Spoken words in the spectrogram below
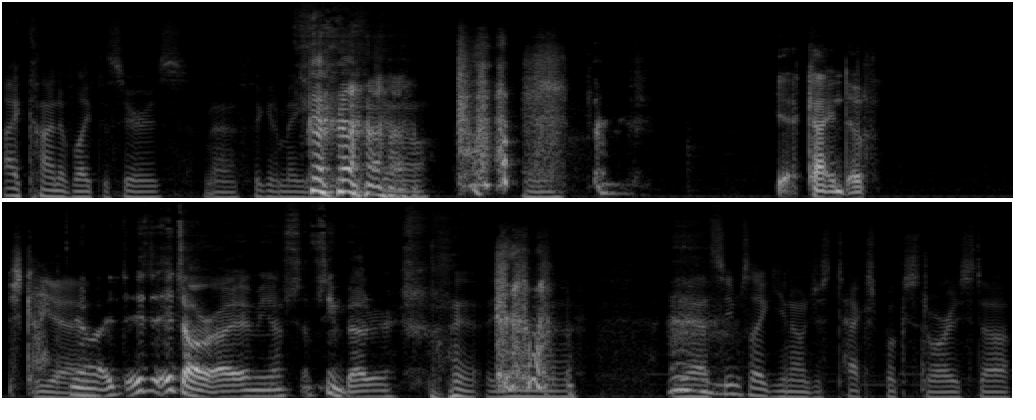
I I kind of like the series. Uh, thinking of making a YouTube channel. Yeah. Yeah, kind of. Just kind Yeah. You know, it, it, it's all right. I mean, I've, I've seen better. yeah. Yeah, it seems like, you know, just textbook story stuff,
